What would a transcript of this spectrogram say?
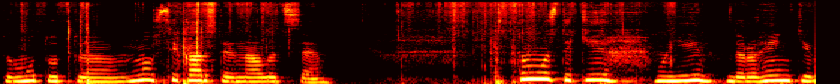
Тому тут, е, ну, всі карти на лице. Тому ось такі мої дорогенькі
